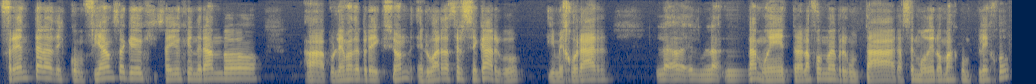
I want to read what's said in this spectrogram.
frente a la desconfianza que se ha ido generando a problemas de predicción, en lugar de hacerse cargo y mejorar la, muestra, la forma de preguntar, hacer modelos más complejos,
